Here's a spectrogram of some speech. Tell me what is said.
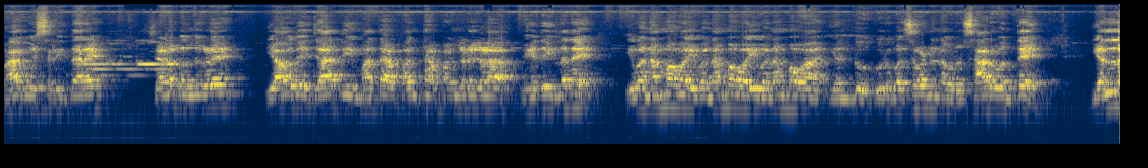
ಭಾಗವಹಿಸಲಿದ್ದಾರೆ. ಶರಣ ಬಂಧುಗಳೇ, ಯಾವುದೇ ಜಾತಿ, ಮತ, ಪಂಥ, ಪಂಗಡಗಳ ಭೇದ ಇಲ್ಲದೆ ಇವ ನಮ್ಮವ ಇವ ನಮ್ಮವ ಇವ ನಮ್ಮವ ಎಂದು ಗುರು ಬಸವಣ್ಣನವರು ಸಾರುವಂತೆ ಎಲ್ಲ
